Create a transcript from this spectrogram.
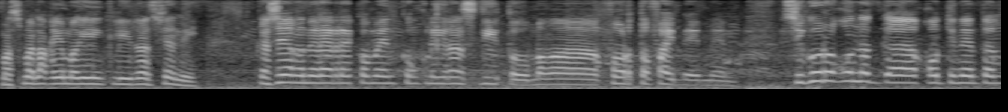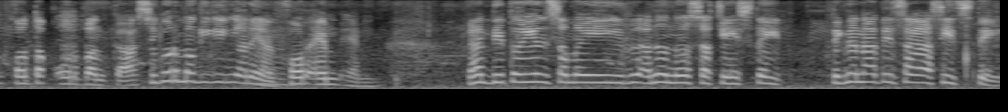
mas malaki yung magiging clearance yan eh. Kasi ang nire-recommend kong clearance dito, mga 4 to 5 mm. Siguro kung nag ah, Continental Contact Urban ka, siguro magiging ano yan, 4 mm. Yan dito yun sa may ano no, sa chain state. Tingnan natin sa seat stay.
